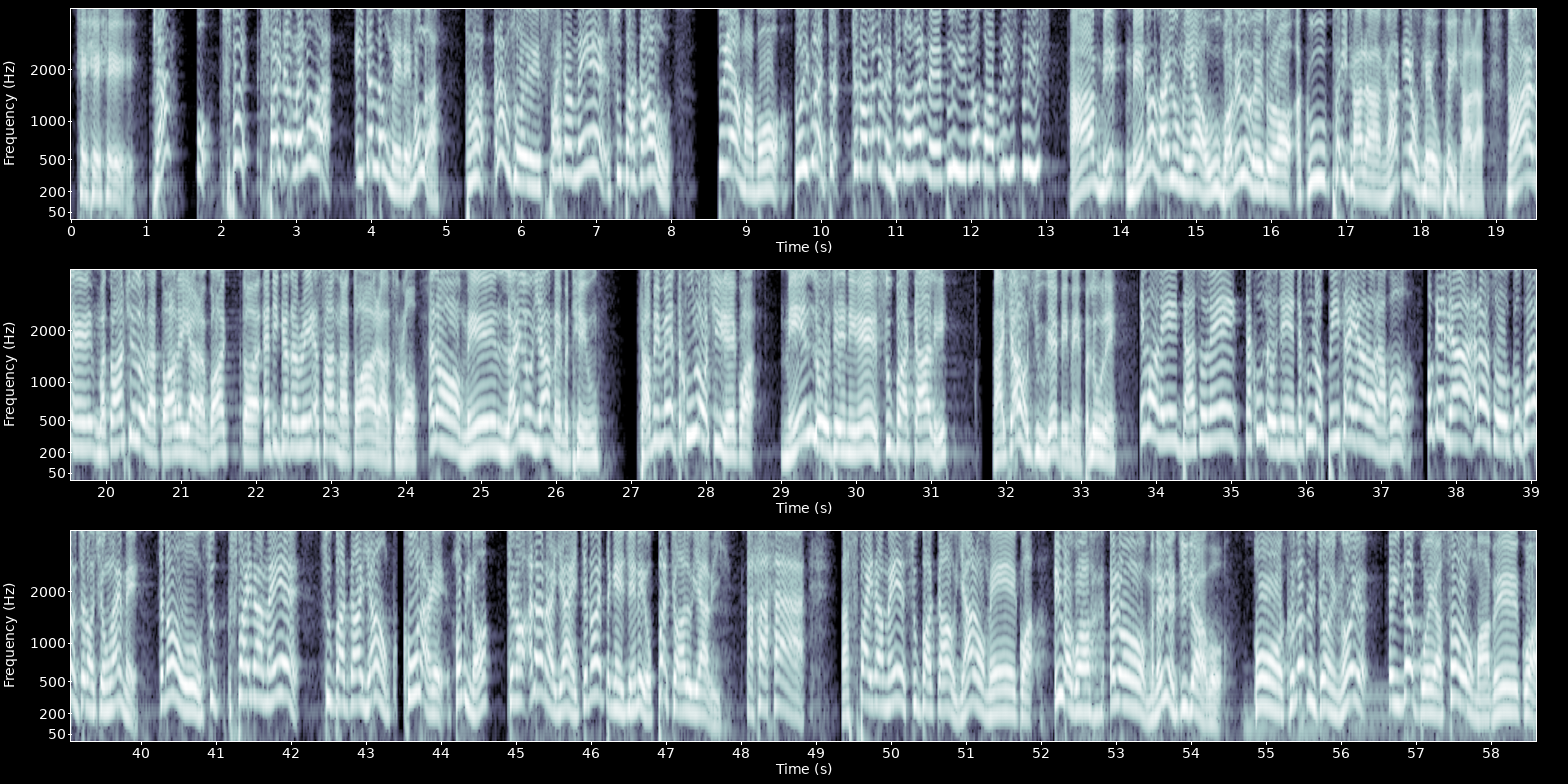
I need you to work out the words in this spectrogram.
ဟေးဟေးဟေးဗျာဟိုစပိုက်စပိုက်ဒါမန်တို့ကအိတ်တက်လုံးမယ်တဲ့ဟုတ်လားဒါအဲ့ဒါဆိုရင်စပိုက်ဒါမန်ရဲ့စူပါကားကို တွေ့ရမှာပေါ့ကိုကြီးကကျွန်ကျွန်တော်လိုက်မယ်ကျွန်တော်လိုက်မယ် please လောက်ပါ please please ဟာမင်းမင်းတော့လိုက်လို့မရဘူးဘာဖြစ်လို့လဲဆိုတော့အခုဖိတ်ထားတာငါတယောက်တည်းကိုဖိတ်ထားတာငါကလည်းမတော်ဖြစ်လို့တာတွားလိုက်ရတာကွာအန်တီကက်သရင်းအစားငါတွားရတာဆိုတော့အဲ့တော့မင်းလိုက်လို့ရမယ်မထင်ဘူးဒါပေမဲ့တခုတော့ရှိတယ်ကွာမင်းလိုချင်နေတဲ့စူပါကားလေငါရအောင်ယူခဲ့ပေးမယ်ဘလို့လဲအေးမော်လေးဒါဆိုလဲတစ်ခုလိုချင်တစ်ခုတော့ပေးဆိုင်ရတော့တာပေါ့ ဟုတ်ကဲ့ဗျာအဲ့ဒါဆိုကိုကွမ်းကိုကျွန်တော်ယုံလိုက်မယ်ကျွန်တော်ကိုစပိုက်ဒါမန်ရဲ့စူပါကားရအောင်ခိုးလာခဲ့ဟုတ်ပြီနော်ကျွန်တော်အဲ့ဒါဒါရရင်ကျွန်တော်ရဲ့တကယ်ချင်းတွေကိုပတ်ကြွားလို့ရပြီဟာဟာဟာငါစပိုက်ဒါမန်ရဲ့စူပါကားကိုရတော့မယ်ကွာအေးပါကွာအဲ့တော့မနေ့ပြန်ကြည့်ကြတာပေါ့ဟောခဏနေကြရင်ငါရဲ့အိမ်တက်ပွဲကဆောက်တော့မှာပဲကွာ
